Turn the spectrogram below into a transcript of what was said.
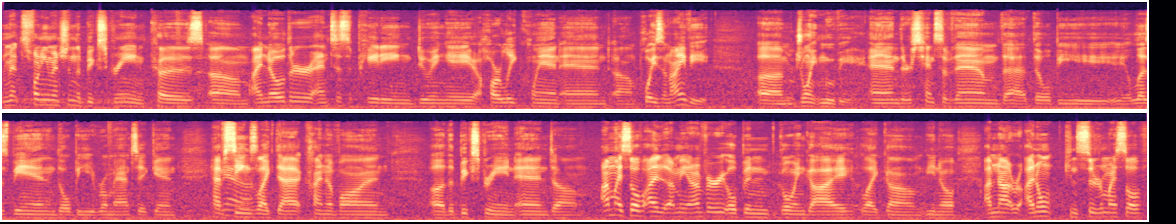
it's funny you mentioned the big screen because um, I know they're anticipating doing a Harley Quinn and um, Poison Ivy um, joint movie, and there's hints of them that they'll be lesbian, they'll be romantic, and have Yeah. scenes like that kind of on. Uh, the big screen and um, I myself I, I mean I'm a very open going guy like um, you know I'm not I don't consider myself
